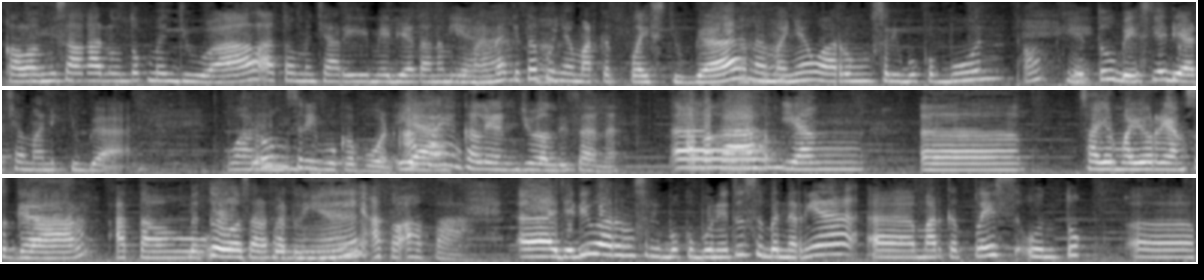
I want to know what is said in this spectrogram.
Kalau misalkan untuk menjual atau mencari media tanam di Iya, mana kita punya marketplace juga namanya Warung Seribu Kebun. Oke. Itu base-nya di Arca Manik juga. Warung Seribu Kebun. Iya. Apa yang kalian jual di sana? Eh, Apakah yang eh, sayur mayur yang segar atau Betul, salah benih satunya. atau apa? Eh, jadi warung Seribu Kebun itu sebenarnya eh, marketplace untuk eh,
